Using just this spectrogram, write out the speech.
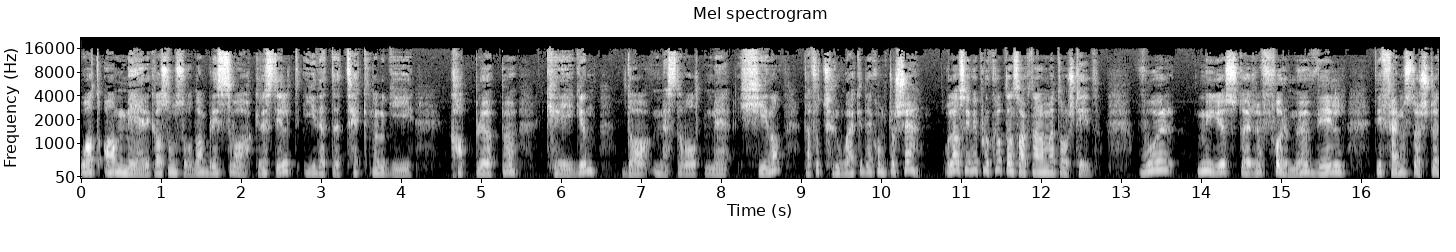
og at Amerika som sådan blir svakere stilt i dette teknologikappløpet, krigen, da mest av alt med Kina. Derfor tror jeg ikke det kommer til å skje. Og la oss si vi plukker opp den saken her om et års tid. Hvor mye større formue vil de fem største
